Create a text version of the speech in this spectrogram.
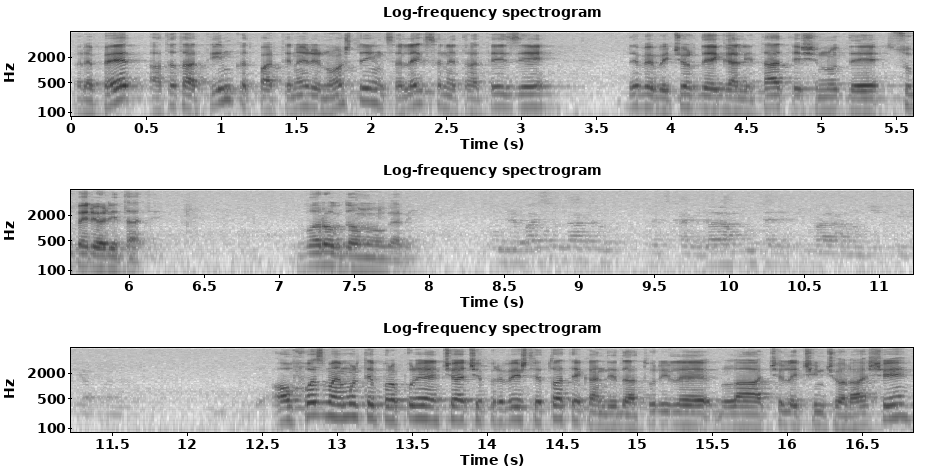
Repet, atâta timp cât partenerii noștri înțeleg să ne trateze de pe picior de egalitate și nu de superioritate. Vă rog, domnul Gabi. Întrebați-l dacă veți candida la puncte de primar la municipiul până. Au fost mai multe propuneri în ceea ce privește toate candidaturile la cele cinci orașe,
